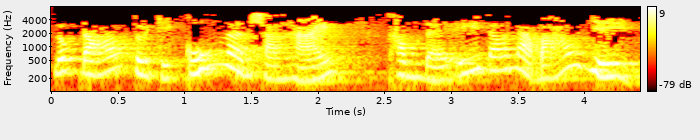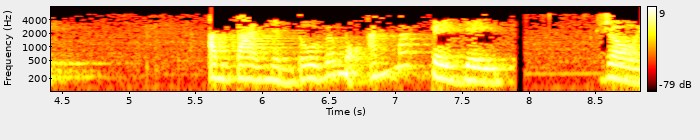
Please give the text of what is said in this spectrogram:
Lúc đó tôi chỉ cuốn lên sợ hãi, Không để ý đó là báo gì. Anh ta nhìn tôi với một ánh mắt kỳ dị, Rồi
